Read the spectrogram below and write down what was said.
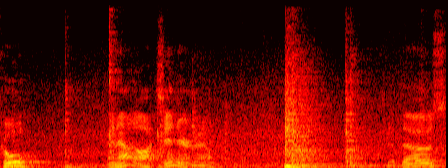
Cool. And that locks in there now. Set those.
